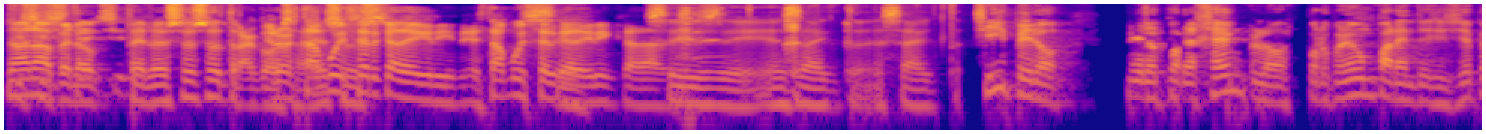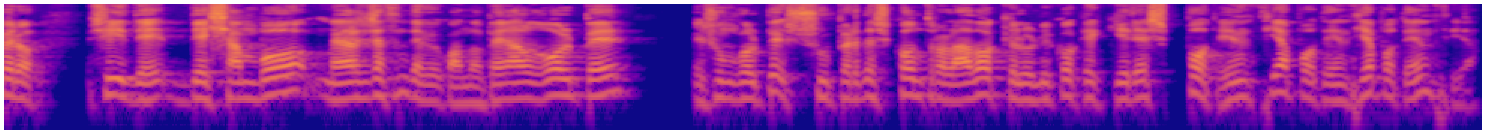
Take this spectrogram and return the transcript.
No, no, pero, pero eso es otra cosa. Pero está muy cerca de Green, está muy cerca de Green cada vez. Sí, sí, exacto, exacto. sí, pero, pero por ejemplo, por poner un paréntesis, ¿eh? pero sí, de, de Chambó me da la sensación de que cuando pega el golpe es un golpe súper descontrolado que lo único que quiere es potencia, potencia, potencia.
